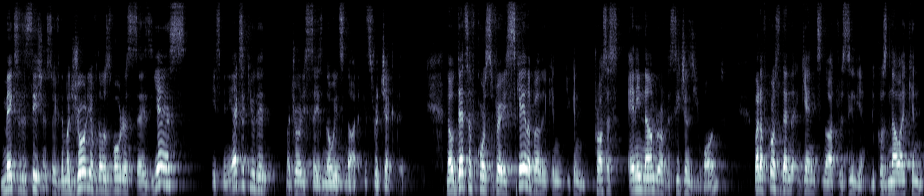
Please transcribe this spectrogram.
makes a decision. So if the majority of those voters says yes, it's being executed. Majority says no, it's not. It's rejected. Now that's of course very scalable. You can you can process any number of decisions you want, but of course then again it's not resilient because now I can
